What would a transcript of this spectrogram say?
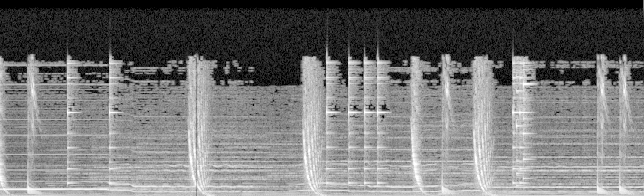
Oh, oh.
